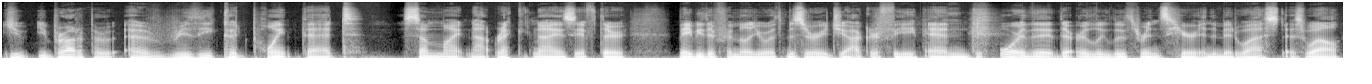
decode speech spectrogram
You you brought up a, a really good point that some might not recognize if they're maybe they're familiar with Missouri geography and or the, the early Lutherans here in the Midwest as well.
